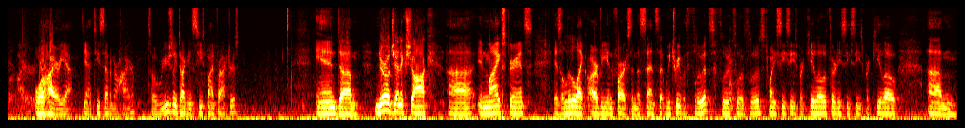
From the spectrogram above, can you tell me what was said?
Or higher? or higher, yeah. Yeah, T7 or higher. So we're usually talking C-spine fractures. And um, neurogenic shock, uh, in my experience, is a little like RV infarcts in the sense that we treat with fluids, fluid, fluid, fluids, 20 cc's per kilo, 30 cc's per kilo. Um,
